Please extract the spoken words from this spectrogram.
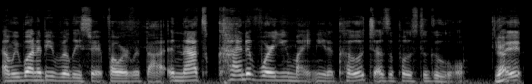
And we want to be really straightforward with that. And that's kind of where you might need a coach as opposed to Google. Yeah. Right.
